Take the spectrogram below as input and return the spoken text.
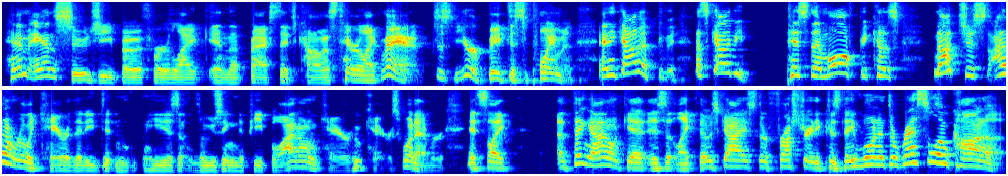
him and Tsuji both were like in the backstage comments. They were like, "Man, just you're a big disappointment," and he gotta that's gotta be pissed them off because not just I don't really care that he didn't he isn't losing to people. I don't care. Who cares? Whatever. It's like a thing I don't get is that like those guys they're frustrated because they wanted to wrestle Okada.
